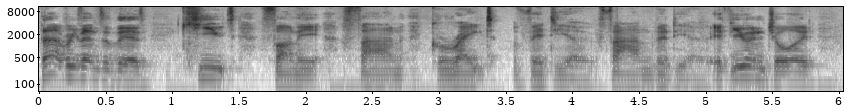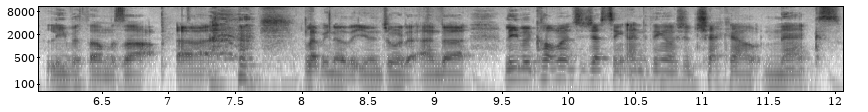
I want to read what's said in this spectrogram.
that brings this cute, funny, fan, great video, fan video. If you enjoyed, leave a thumbs up. Uh, let me know that you enjoyed it, and uh, leave a comment suggesting anything I should check out next.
